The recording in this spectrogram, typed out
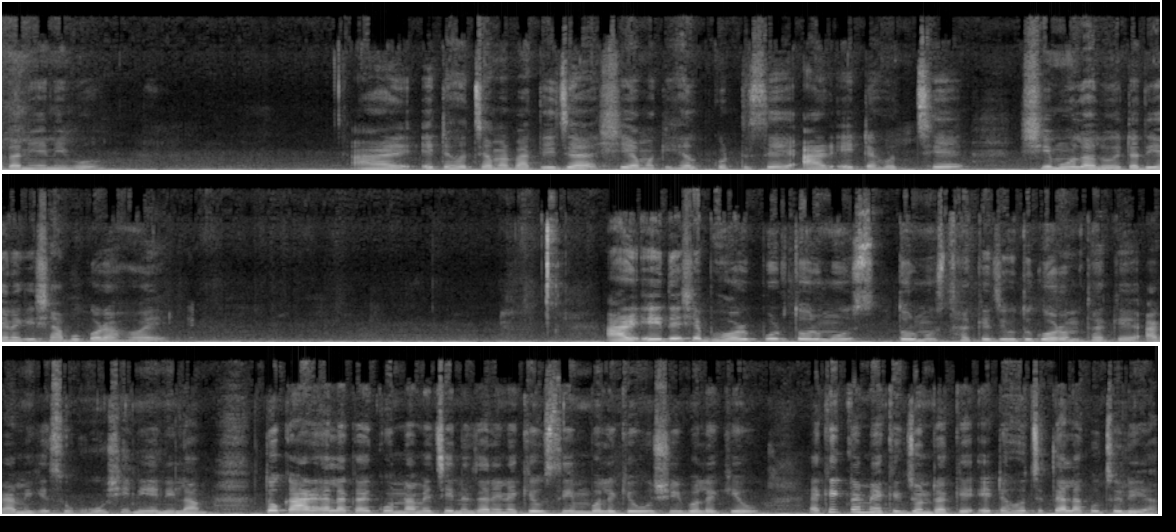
আদা নিয়ে নিব। আর এটা হচ্ছে আমার ভাতিজা, সে আমাকে হেল্প করতেছে। আর এটা হচ্ছে শিমুল আলু, এটা দিয়ে নাকি সাবু করা হয়। আর এই দেশে ভরপুর তরমুজ তরমুজ থাকে, যেহেতু গরম থাকে, আর আমি কিছু উশি নিয়ে নিলাম। তো কার এলাকায় কোন নামে চেনে জানি না, কেউ সিম বলে, কেউ উশি বলে, কেউ এক এক নামে এক একজন ডাকে এটা হচ্ছে তেলাকুচুলিয়া।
